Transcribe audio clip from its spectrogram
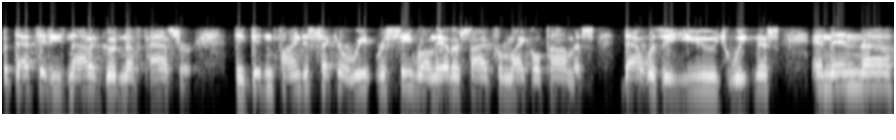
but that's it. He's not a good enough passer. They didn't find a second re- receiver on the other side for Michael Thomas. That was a huge weakness. And then, uh,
